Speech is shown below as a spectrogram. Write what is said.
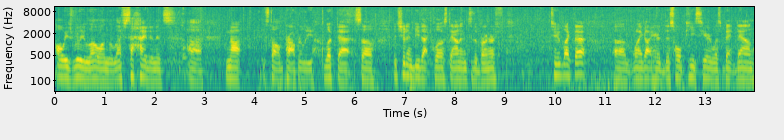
always really low on the left side and it's uh, not installed properly, looked at. So it shouldn't be that close down into the burner tube like that. Um, when I got here, this whole piece here was bent down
